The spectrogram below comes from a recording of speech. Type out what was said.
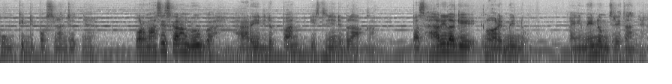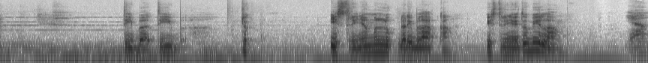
mungkin di pos selanjutnya. Formasi sekarang berubah, Hari di depan, istrinya di belakang. Pas Hari lagi ngeluarin minum, pengen minum ceritanya. Tiba-tiba, istrinya meluk dari belakang. Istrinya itu bilang, Yang,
